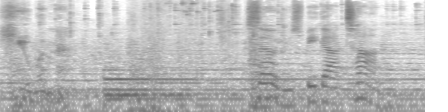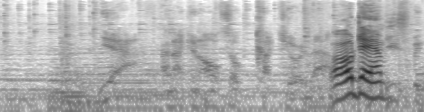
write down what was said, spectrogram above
human. So you speak our tongue. Yeah, and I can also cut your. out. Oh, damn. You speak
